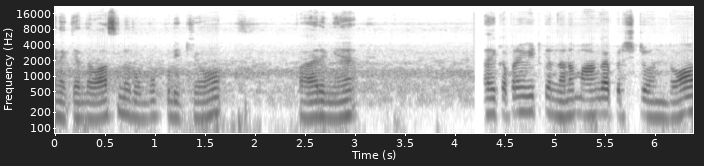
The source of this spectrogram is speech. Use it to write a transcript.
எனக்கு அந்த வாசனை ரொம்ப பிடிக்கும். பாருங்கள் அதுக்கப்புறம் வீட்டுக்கு வந்தோடனே மாங்காய் பறிச்சுட்டு வந்தோம்.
